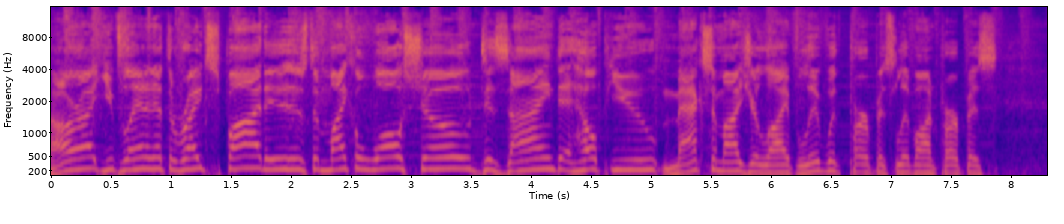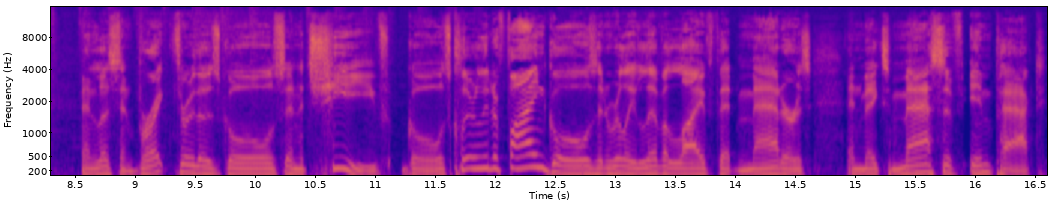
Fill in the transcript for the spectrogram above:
All right, you've landed at the right spot. It is the Michael Wall Show designed to help you maximize your life, live with purpose, live on purpose and listen, break through those goals and achieve goals, clearly define goals, and really live a life that matters and makes massive impact.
